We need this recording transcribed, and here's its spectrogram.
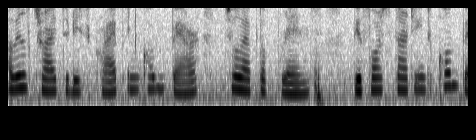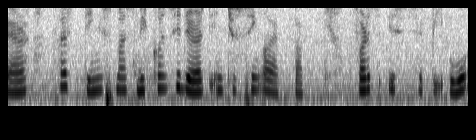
I will try to describe and compare two laptop brands. Before starting to compare, 5 things must be considered in choosing a laptop. First is CPU,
